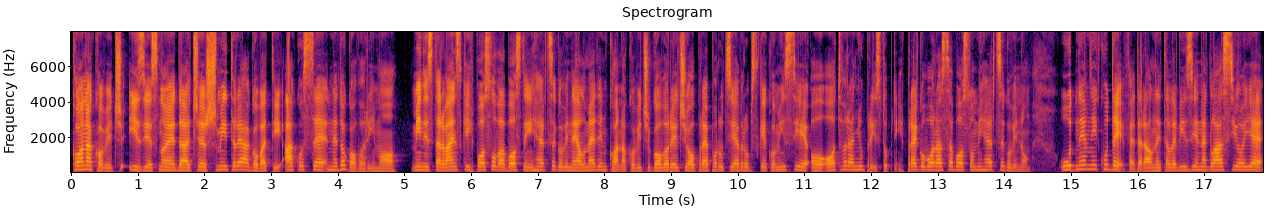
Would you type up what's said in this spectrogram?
Konaković, izvjesno je da će Schmidt reagovati ako se ne dogovorimo. Ministar vanjskih poslova Bosne i Hercegovine Elmedin Konaković govoreći o preporuci Evropske komisije o otvaranju pristupnih pregovora sa Bosnom i Hercegovinom, u dnevniku D federalne televizije naglasio je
